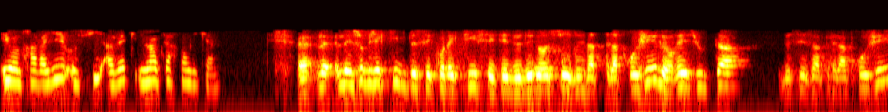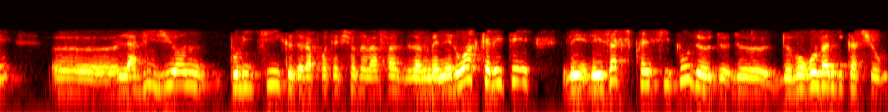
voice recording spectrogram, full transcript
et on travaillait aussi avec l'intersyndical. Euh, les objectifs de ces collectifs, c'était de dénoncer des appels à projets, le résultat de ces appels à projets, euh, la vision politique de la protection de la face de la Maine-et-Loire, quels étaient les, les, axes principaux de, de, de, de vos revendications?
